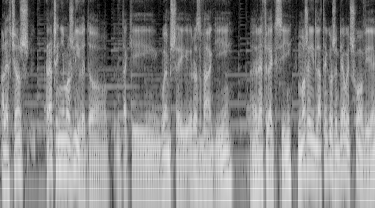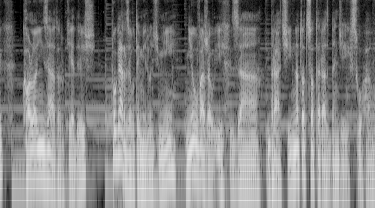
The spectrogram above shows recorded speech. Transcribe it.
ale wciąż raczej niemożliwy do takiej głębszej rozwagi, refleksji. Może i dlatego, że biały człowiek, kolonizator kiedyś, Pogardzał tymi ludźmi, nie uważał ich za braci, no to co teraz będzie ich słuchał?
